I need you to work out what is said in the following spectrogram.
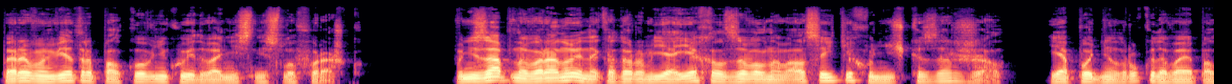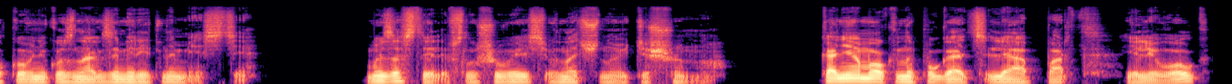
Порывом ветра полковнику едва не снесло фуражку. Внезапно вороной, на котором я ехал, заволновался и тихонечко заржал. Я поднял руку, давая полковнику знак замереть на месте. Мы застыли, вслушиваясь в ночную тишину. Коня мог напугать леопард или волк,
